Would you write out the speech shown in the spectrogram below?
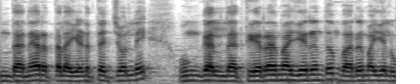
இந்த நேரத்தில் எடுத்து சொல்லி உங்களில் திறமை இருந்தும் வறுமையில்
